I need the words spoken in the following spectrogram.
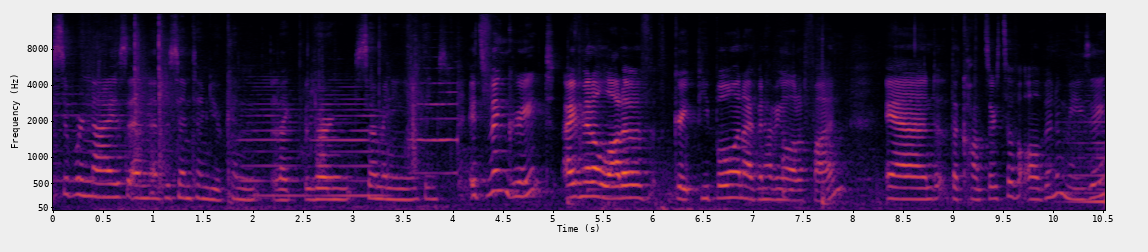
Super nice, and at the same time, you can like learn so many new things. It's been great. I've met a lot of great people and I've been having a lot of fun. And the concerts have all been amazing.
